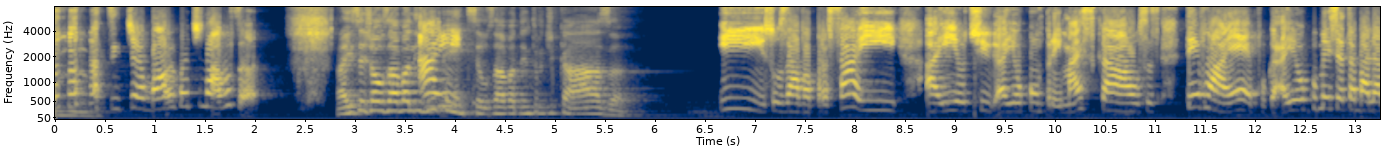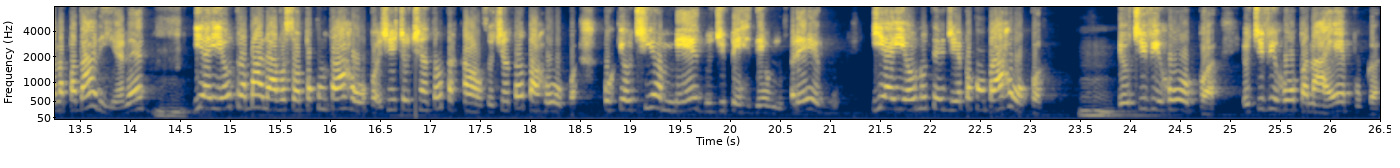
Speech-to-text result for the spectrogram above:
Uhum. sentia mal e continuava usando. Aí você já usava livremente, aí, você usava dentro de casa. Isso, usava para sair. Aí eu tive, aí eu comprei mais calças. Teve uma época, aí eu comecei a trabalhar na padaria, né? Uhum. E aí eu trabalhava só para comprar roupa. Gente, eu tinha tanta calça, eu tinha tanta roupa, porque eu tinha medo de perder o emprego. E aí eu não ter dinheiro para comprar roupa. Uhum. Eu tive roupa, eu tive roupa na época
